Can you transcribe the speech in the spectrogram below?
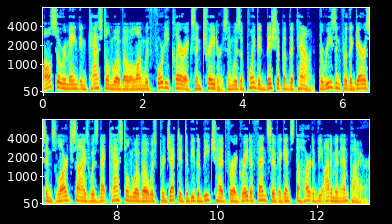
also remained in Castelnuovo along with 40 clerics and traders and was appointed bishop of the town. The reason for the garrison's large size was that Castelnuovo was projected to be the beachhead for a great offensive against the heart of the Ottoman Empire.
